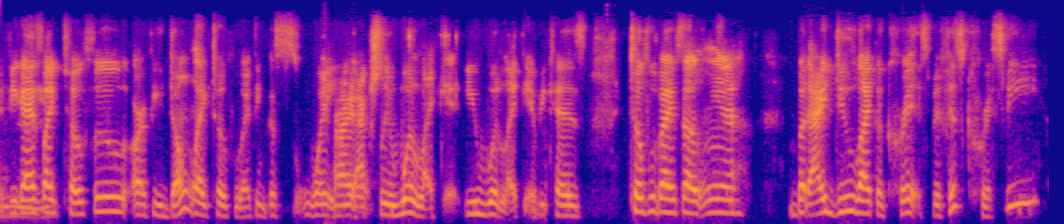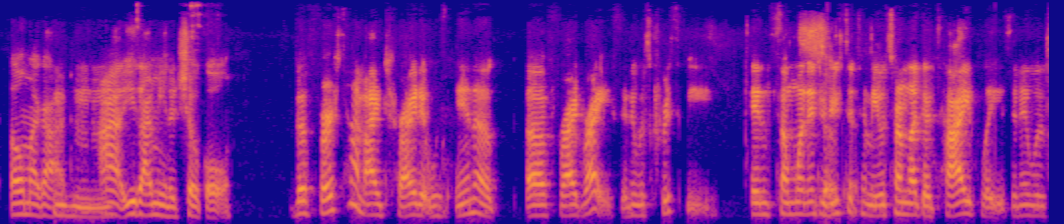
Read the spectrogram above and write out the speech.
if you guys Mhm. like tofu, or if you don't like tofu, I think this way you actually would like it. You would like it because tofu by itself, yeah. But I do like a crisp. If it's crispy, oh my god, Mhm. I, you got me in a chokehold. The first time I tried it was in a, a fried rice and it was crispy. And someone So introduced it to me. It was from like a Thai place and it was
